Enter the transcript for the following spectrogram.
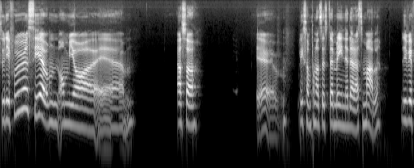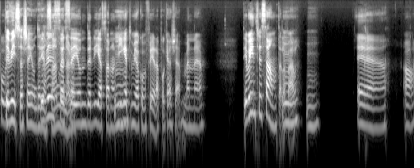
Så det får vi väl se om, om jag eh, alltså eh, liksom på något sätt stämmer in i deras mall. Det, vi, Det visar sig under det resan visar menar sig under resan och det är Mm. inget som jag kommer få reda på kanske. Men eh, det var intressant i alla fall. Mm, mm. Eh, ja.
